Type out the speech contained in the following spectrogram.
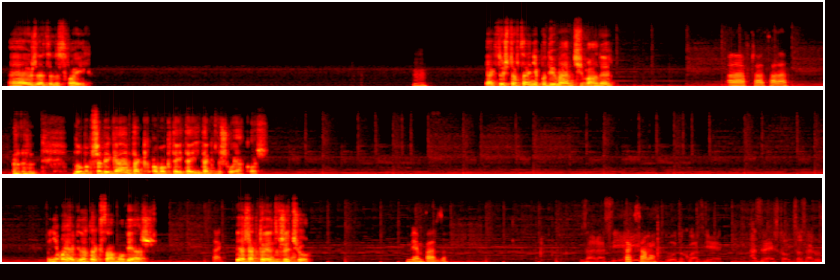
A ja już lecę do swoich. Hmm. Jak coś, to wcale nie podjmowałem ci many. Ale wcale, wcale. No bo przebiegałem tak obok tej tej i tak wyszło jakoś. No nie moja wina, tak samo, wiesz. Tak. Wiesz jak to jest w życiu. Wiem bardzo. Tak samo.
